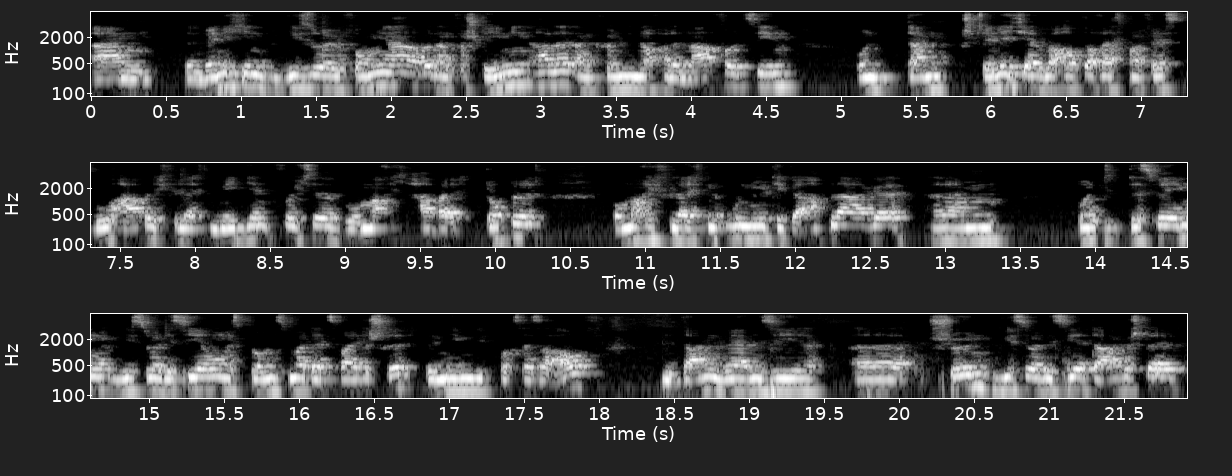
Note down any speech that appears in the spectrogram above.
Ähm, denn wenn ich ihn visuell vor mir habe, dann verstehen ihn alle, dann können ihn auch alle nachvollziehen und dann stelle ich ja überhaupt auch erstmal fest, wo habe ich vielleicht Medienbrüche, wo mache ich Arbeit doppelt, wo mache ich vielleicht eine unnötige Ablage. Ähm, und deswegen Visualisierung ist bei uns mal der zweite Schritt. Wir nehmen die Prozesse auf und dann werden sie äh, schön visualisiert dargestellt,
